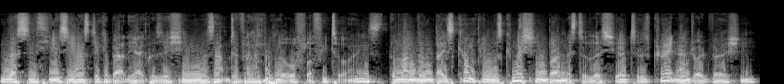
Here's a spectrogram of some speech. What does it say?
Less enthusiastic about the acquisition was app developer Little Fluffy Toys. The London-based company was commissioned by Mr. D'Aloisio to create an Android version.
